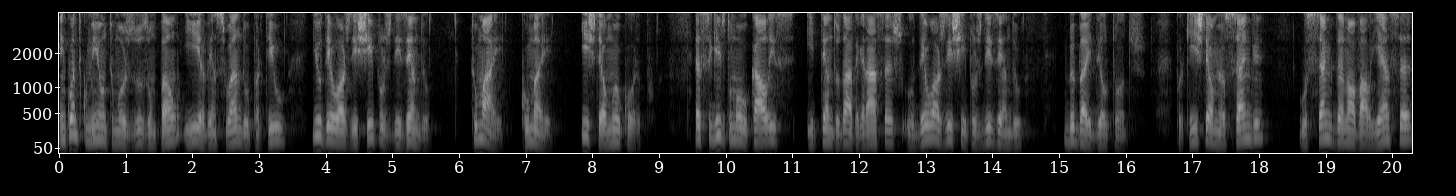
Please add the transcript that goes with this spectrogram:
Enquanto comiam, tomou Jesus um pão e, abençoando-o, partiu e o deu aos discípulos, dizendo: Tomai, comei. Isto é o meu corpo. A seguir tomou o cálice e, tendo dado graças, o deu aos discípulos, dizendo: Bebei dele todos, porque isto é o meu sangue, o sangue da nova aliança,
